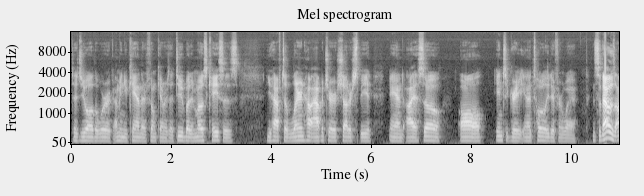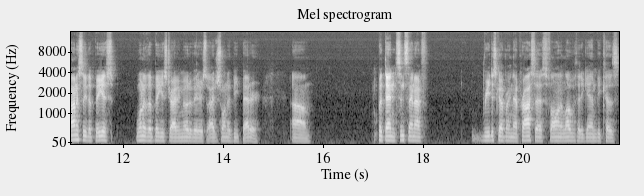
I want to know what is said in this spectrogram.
to do all the work. I mean, you can, there are film cameras that do, but in most cases, you have to learn how aperture, shutter speed, and ISO all integrate in a totally different way. And so that was honestly the biggest, one of the biggest driving motivators. I just wanted to be better. Um, but then since then, I've rediscovering that process, falling in love with it again because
